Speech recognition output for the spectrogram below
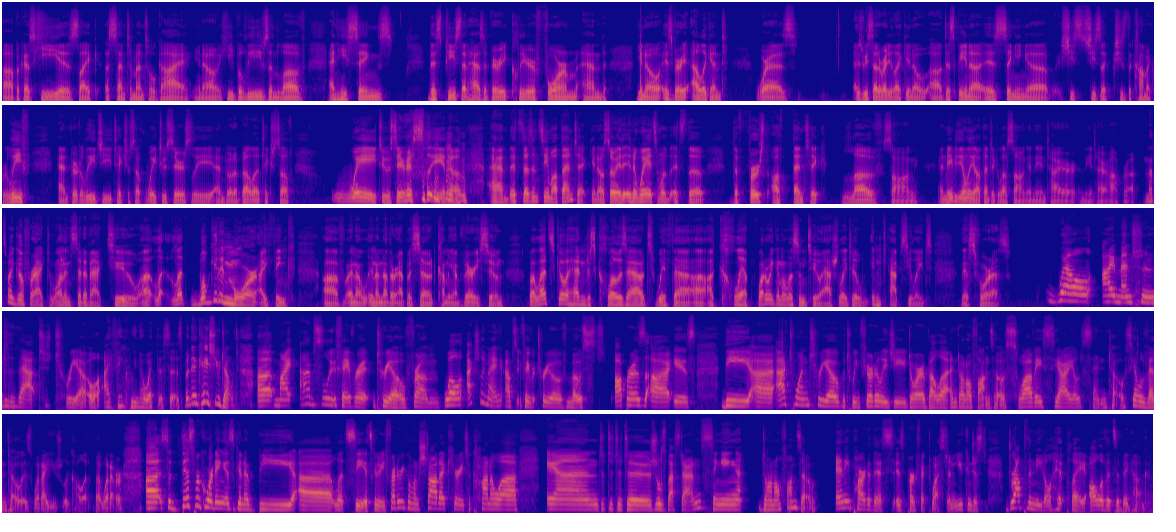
uh, because he is like a sentimental guy you know? He believes in love and he sings this piece that has a very clear form and you know is very elegant whereas as we said already, like you know, uh, Despina is singing. Uh, she's she's a she's the comic relief, and Fiordiligi takes herself way too seriously, and Dorabella takes herself way too seriously. You know, and it doesn't seem authentic. You know, so it, in a way, it's one. It's the the first authentic love song and maybe the only authentic love song in the entire in the entire opera. And that's why I go for Act One instead of Act Two. Uh, let, let we'll get in more, I think, uh, in a, in another episode coming up very soon. But let's go ahead and just close out with a, a, a clip. What are we going to listen to, Ashley, to encapsulate this for us? Well, I mentioned that trio. I think we know what this is, but in case you don't, uh, my absolute favorite trio from, well, actually, my absolute favorite trio of most operas uh, is the uh, Act One trio between Fiordiligi, Dorabella, and Don Alfonso. Suave sento. Sia il vento is what I usually call it, but whatever. Uh, so this recording is going to be, uh, let's see, it's going to be Frederica von Stade, Kiri Te Kanawa, and Jules Bastin singing Don Alfonso. Any part of this is perfect, Weston. You can just drop the needle, hit play. All of it's a big hug.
